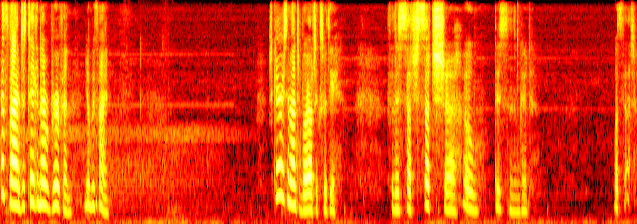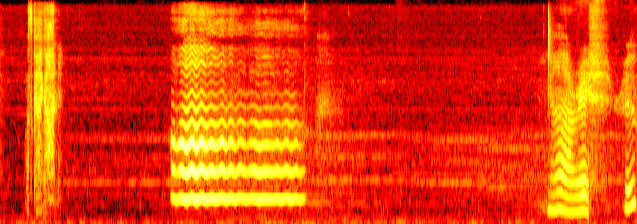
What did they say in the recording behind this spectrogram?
That's fine, just take an ibuprofen. You'll be fine. Just carry some antibiotics with you. For this such, such, uh, oh, this isn't good. What's that? What's going on? Oh. Ah, Ra's. Who?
